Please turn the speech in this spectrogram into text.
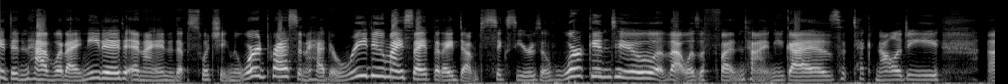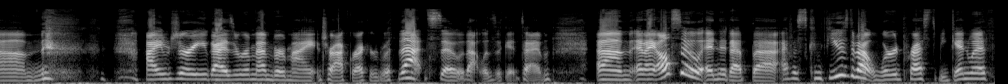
it didn't have what I needed, and I ended up switching to WordPress, and I had to redo my site that I dumped six years of work into. That was a fun time, you guys. Technology. Um, I'm sure you guys remember my track record with that, so that was a good time. Um, and I also ended up, uh, I was confused about WordPress to begin with,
